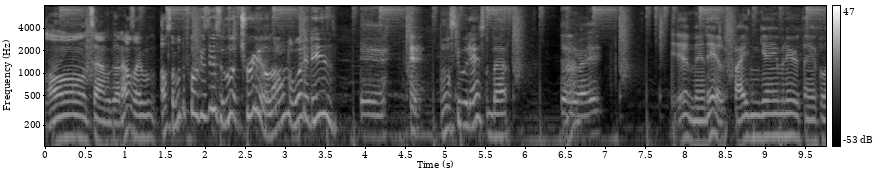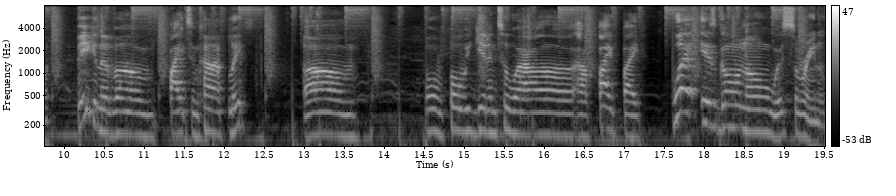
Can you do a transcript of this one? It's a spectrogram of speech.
A long time ago. And I was like, I was like, what the fuck is this? It look trill. I don't know what it is. Yeah, I want to see what that's about. all right. Yeah, man, they had a fighting game and everything. For speaking of um fights and conflicts, um, before, we get into our uh, our fight fight, what is going on with Serena?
